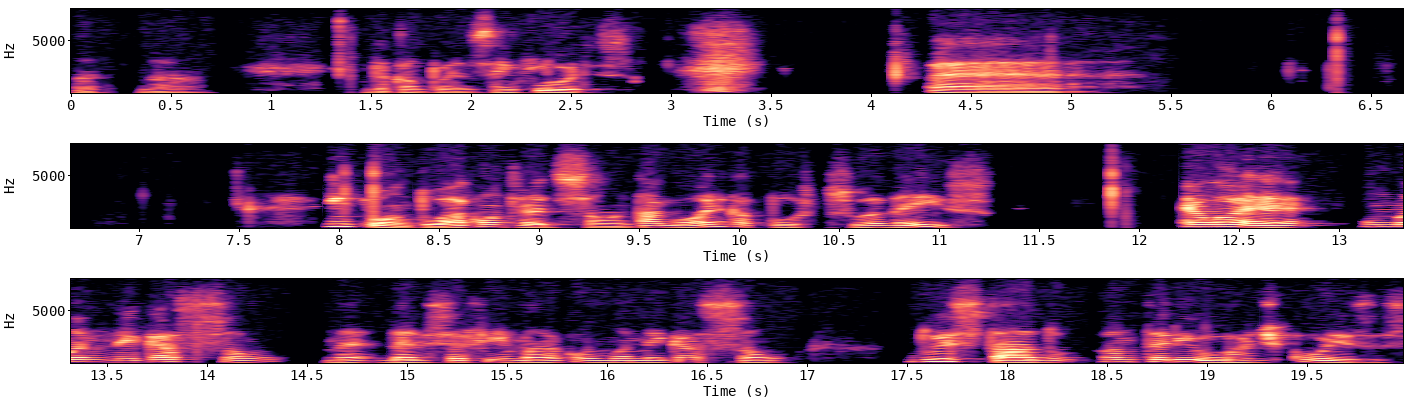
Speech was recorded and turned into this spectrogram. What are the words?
né? na, da campanha dos Sem Flores. É... Enquanto a contradição antagônica, por sua vez, ela é uma negação, né? deve se afirmar como uma negação do estado anterior de coisas,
